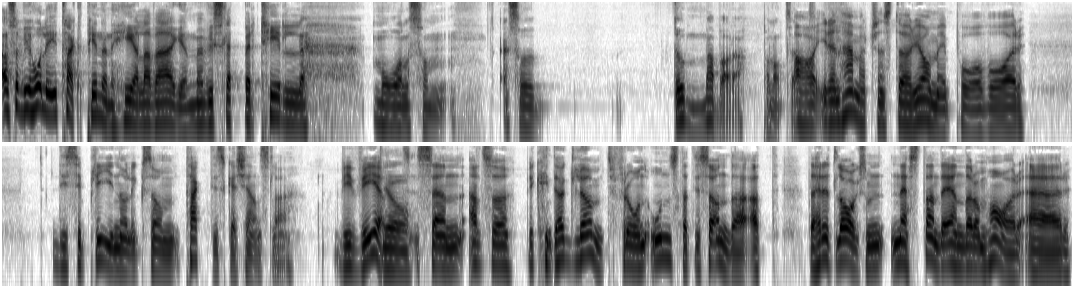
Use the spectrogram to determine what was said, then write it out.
Alltså vi håller i taktpinnen hela vägen, men vi släpper till mål som är så dumma bara på något sätt. Ja, i den här matchen stör jag mig på vår disciplin och liksom taktiska känsla. Vi vet jo. sen, alltså vi kan inte ha glömt från onsdag till söndag att det här är ett lag som nästan det enda de har är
